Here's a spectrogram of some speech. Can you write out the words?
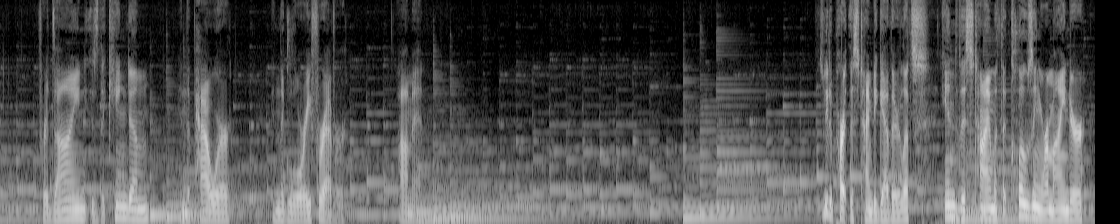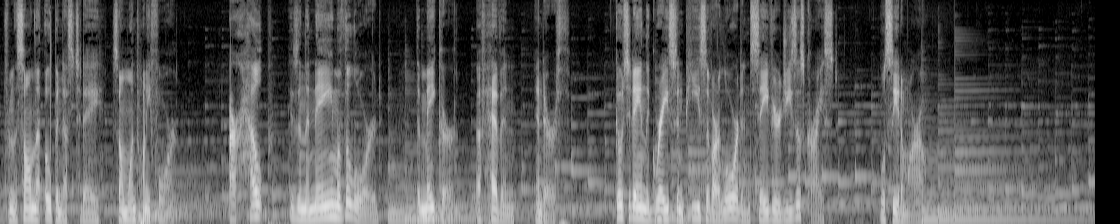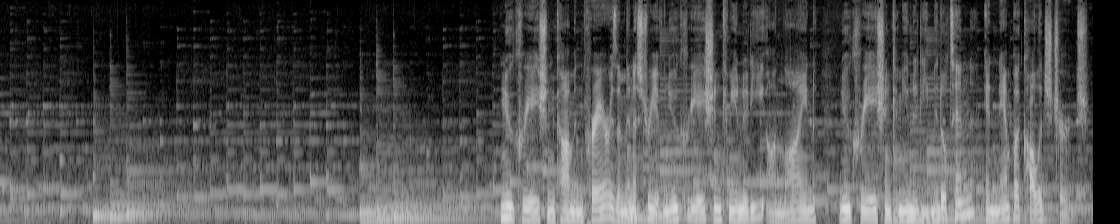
For thine is the kingdom, and the power, and the glory forever. Amen. As we depart this time together, let's end this time with a closing reminder from the psalm that opened us today, Psalm 124. Our help is in the name of the Lord, the Maker of heaven and earth. Go today in the grace and peace of our Lord and Savior Jesus Christ. We'll see you tomorrow. New Creation Common Prayer is a ministry of New Creation Community Online, New Creation Community Middleton, and Nampa College Church.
